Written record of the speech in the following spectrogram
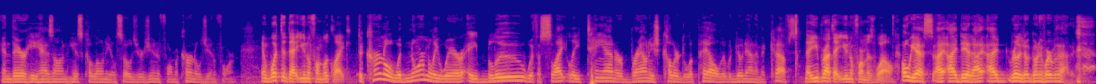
and there he has on his colonial soldier's uniform, a colonel's uniform. And what did that uniform look like? The colonel would normally wear a blue with a slightly tan or brownish colored lapel that would go down in the cuffs. Now, you brought that uniform as well. Oh, yes, I, I did. I, I really don't go anywhere without it.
